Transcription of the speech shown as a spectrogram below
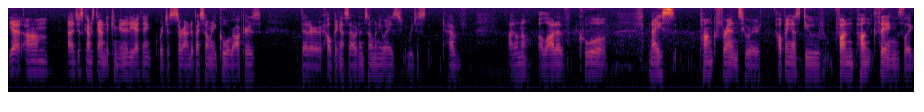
Yeah, um, Uh, it just comes down to community. I think we're just surrounded by so many cool rockers that are helping us out in so many ways. We just have, I don't know, a lot of cool, nice punk friends who are helping us do fun punk things. Like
